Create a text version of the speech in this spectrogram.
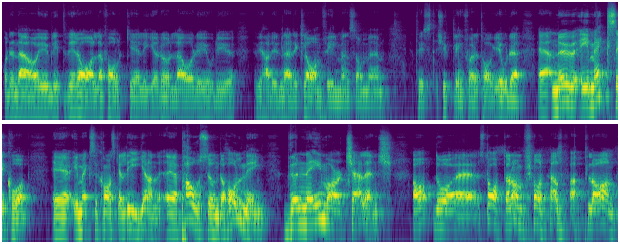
Och den där har ju blivit viral där folk ligger och rullar och det gjorde ju... Vi hade ju den där reklamfilmen som ett visst kycklingföretag gjorde. Nu i Mexiko i mexikanska ligan. pausunderhållning. The Neymar Challenge. Ja, då eh, startar de från halva plan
